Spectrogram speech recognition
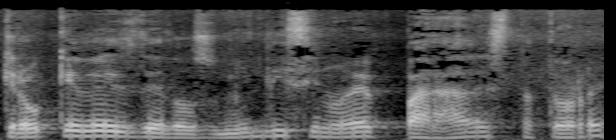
creo que desde 2019 parada esta torre,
